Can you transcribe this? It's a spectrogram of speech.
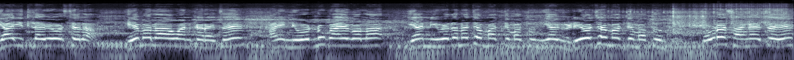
या इथल्या व्यवस्थेला हे मला आवाहन करायचं आहे आणि निवडणूक आयोगाला या निवेदनाच्या माध्यमातून या व्हिडिओच्या माध्यमातून एवढं सांगायचं आहे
